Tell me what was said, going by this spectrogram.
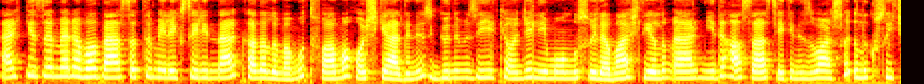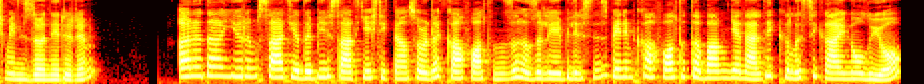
Herkese merhaba, ben Satı Melek Selin'den kanalıma, mutfağıma hoş geldiniz. Günümüzü ilk önce limonlu suyla başlayalım. Eğer mide hassasiyetiniz varsa ılık su içmenizi öneririm. Aradan yarım saat ya da bir saat geçtikten sonra da kahvaltınızı hazırlayabilirsiniz. Benim kahvaltı tabağım genelde klasik aynı oluyor.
